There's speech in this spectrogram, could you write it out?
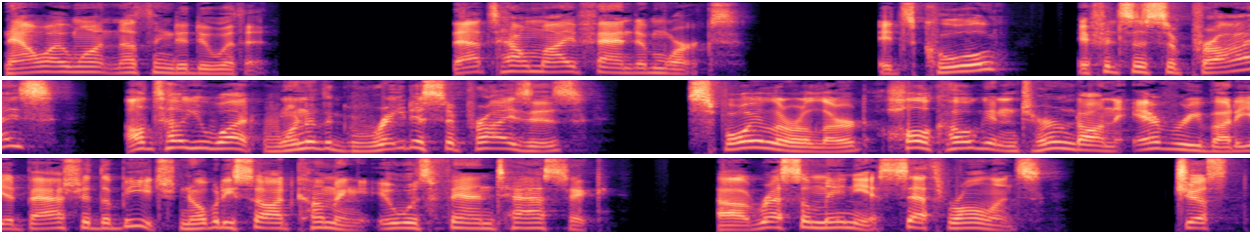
now i want nothing to do with it that's how my fandom works. It's cool. If it's a surprise, I'll tell you what, one of the greatest surprises, spoiler alert, Hulk Hogan turned on everybody at Bash at the Beach. Nobody saw it coming. It was fantastic. Uh, WrestleMania, Seth Rollins just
